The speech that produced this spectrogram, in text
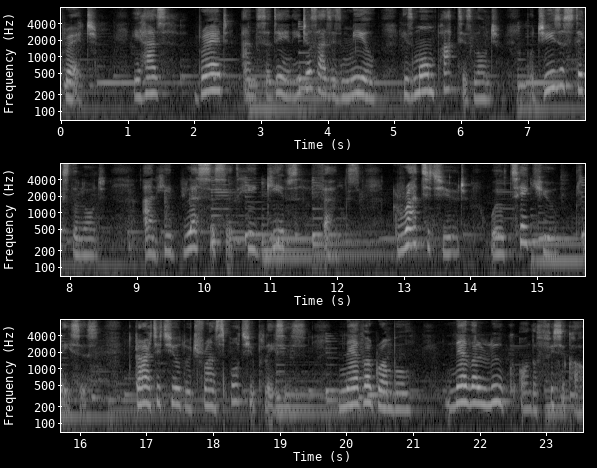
bread. He has bread and sardine. He just has his meal. His mom packed his lunch. But Jesus takes the lunch and he blesses it. He gives thanks. Gratitude will take you places. Gratitude will transport you places. Never grumble. Never look on the physical.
